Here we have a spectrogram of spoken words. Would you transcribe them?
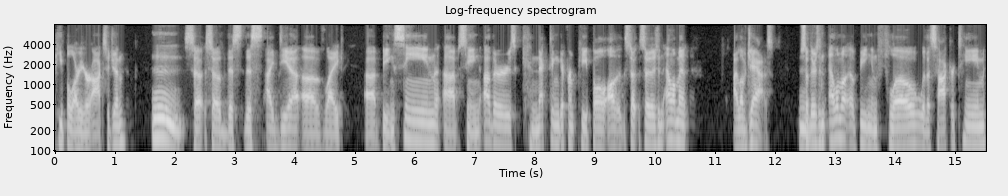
"People are your oxygen." So so this this idea of like uh, being seen, uh, seeing others, connecting different people. All so so there's an element. I love jazz. So there's an element of being in flow with a soccer team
